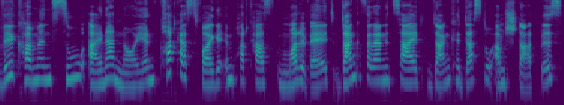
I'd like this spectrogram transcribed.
Willkommen zu einer neuen Podcast-Folge im Podcast Modelwelt. Danke für deine Zeit. Danke, dass du am Start bist.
